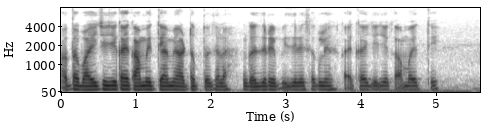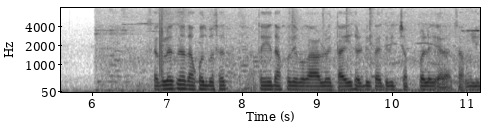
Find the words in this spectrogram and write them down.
आता बाईचे जे काय काम आहेत ते आम्ही आटपतो चला. गजरे बिजरे सगळे काय काय जे जे काम आहेत ते. सगळेच नाही दाखवत बसत. आता हे दाखवते बघा आलो आहे ताईसाठी काहीतरी चप्पल आहे याला चांगली.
